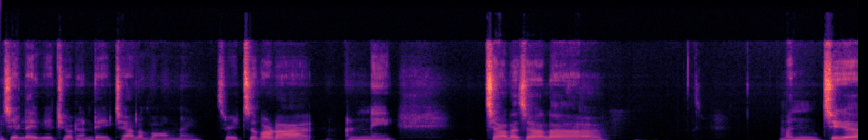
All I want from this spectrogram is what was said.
జిలేబీ చూడండి చాలా బాగున్నాయి. స్వీట్స్ కూడా అన్నీ చాలా చాలా మంచిగా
